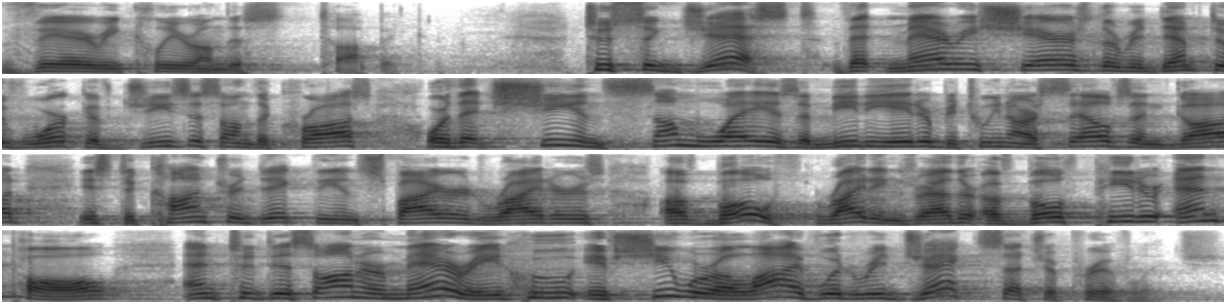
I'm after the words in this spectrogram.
very clear on this topic to suggest that Mary shares the redemptive work of Jesus on the cross or that she in some way is a mediator between ourselves and God is to contradict the inspired writers of both, writings rather, of both Peter and Paul and to dishonor Mary who, if she were alive, would reject such a privilege.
